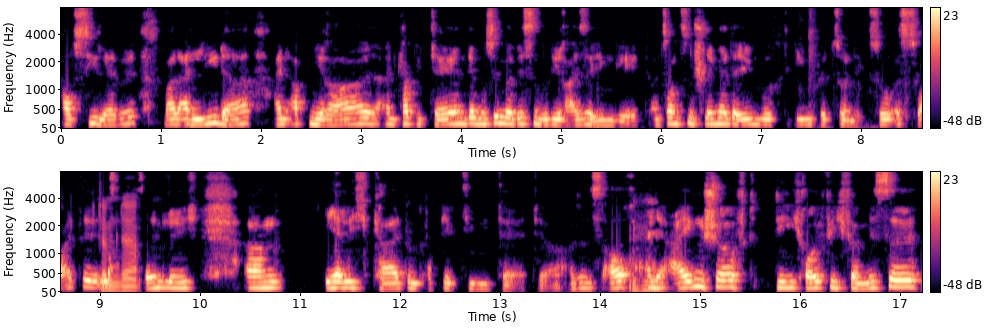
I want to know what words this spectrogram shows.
auf Sea-Level, weil ein Leader, ein Admiral, ein Kapitän, der muss immer wissen, wo die Reise hingeht. Ansonsten schlingert er irgendwo durch die Gegend zu nichts. So, das zweite Stimmt, ist letztendlich, ähm, Ehrlichkeit und Objektivität. Ja. Also es ist auch mhm. eine Eigenschaft, die ich häufig vermisse,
